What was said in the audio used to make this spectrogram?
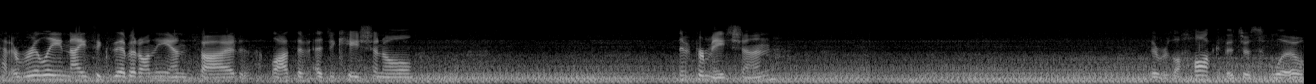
Had a really nice exhibit on the inside, lots of educational information. There was a hawk that just flew.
